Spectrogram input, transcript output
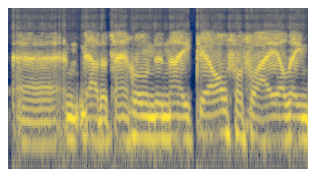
Eh, en ja, dat zijn gewoon de Nike Alpha Fly. Alleen,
